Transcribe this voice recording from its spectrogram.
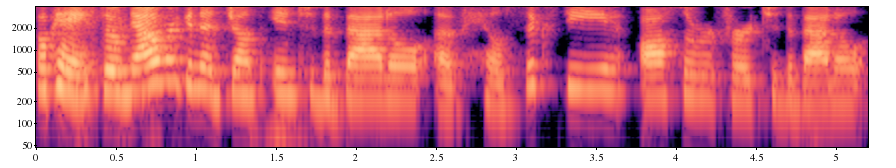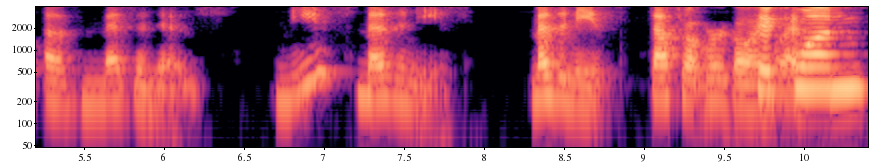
Okay, so now we're going to jump into the Battle of Hill 60, also referred to the Battle of Mezzanez. Knees? Mezzanese. Mezzanese. That's what we're going Pick with. one,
